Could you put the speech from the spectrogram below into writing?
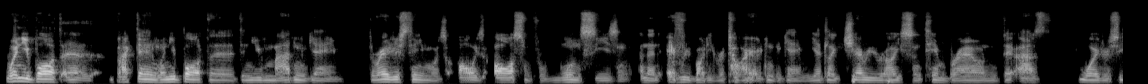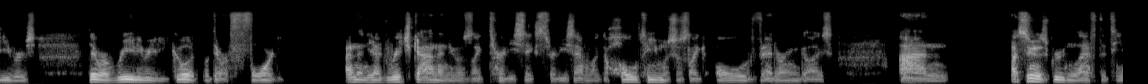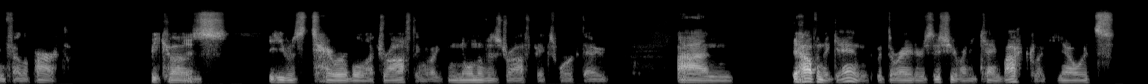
when you bought uh, back then when you bought the the new Madden game, the Raiders team was always awesome for one season, and then everybody retired in the game. You had like Jerry Rice and Tim Brown as wide receivers. They were really really good, but they were forty. And then you had Rich Gannon, who was like 36, 37. Like the whole team was just like old veteran guys. And as soon as Gruden left, the team fell apart because he was terrible at drafting. Like none of his draft picks worked out. And it happened again with the Raiders this year when he came back. Like, you know, it's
